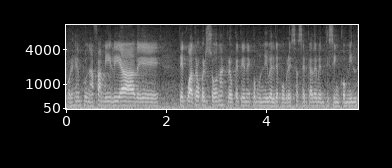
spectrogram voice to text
Por ejemplo, una familia de, cuatro personas creo que tiene como un nivel de pobreza cerca de 25 mil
